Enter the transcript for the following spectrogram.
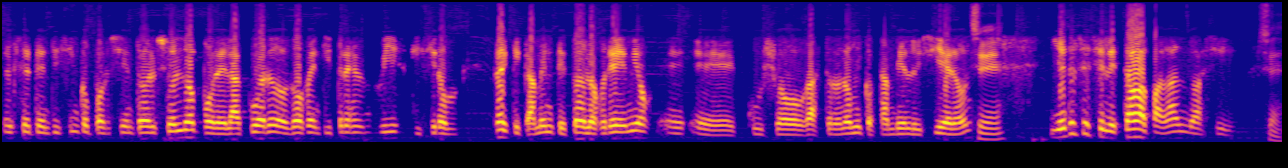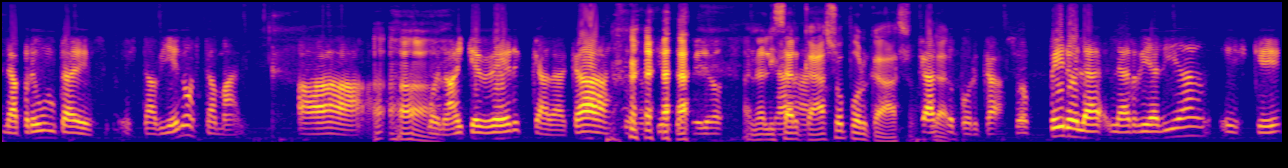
el 75% del sueldo por el acuerdo 223 bis que hicieron prácticamente todos los gremios, eh, eh, cuyos gastronómicos también lo hicieron, Sí. y entonces se le estaba pagando así. Sí. La pregunta es, ¿está bien o está mal? Ah, Ah, ah. bueno, hay que ver cada caso, ¿no es cierto? Pero Analizar caso por caso. caso claro. por caso. Pero la, la realidad es que,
